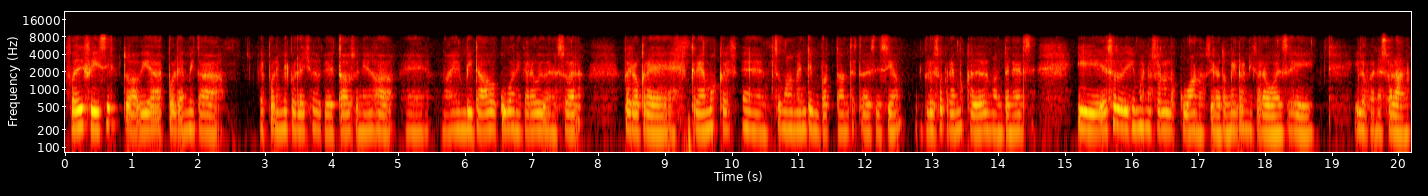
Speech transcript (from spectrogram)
Fue difícil, todavía es polémica es polémico el hecho de que Estados Unidos ha, eh, no haya invitado a Cuba, Nicaragua y Venezuela, pero creemos que es eh, sumamente importante esta decisión, incluso creemos que debe mantenerse. Y eso lo dijimos no solo los cubanos, sino también los nicaragüenses y los venezolanos.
